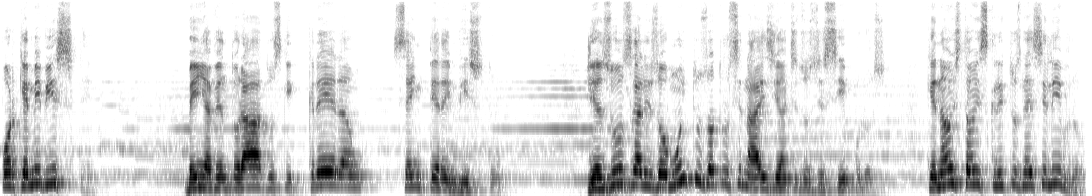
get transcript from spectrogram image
porque me viste. Bem-aventurados que creram sem terem visto. Jesus realizou muitos outros sinais diante dos discípulos, que não estão escritos nesse livro,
